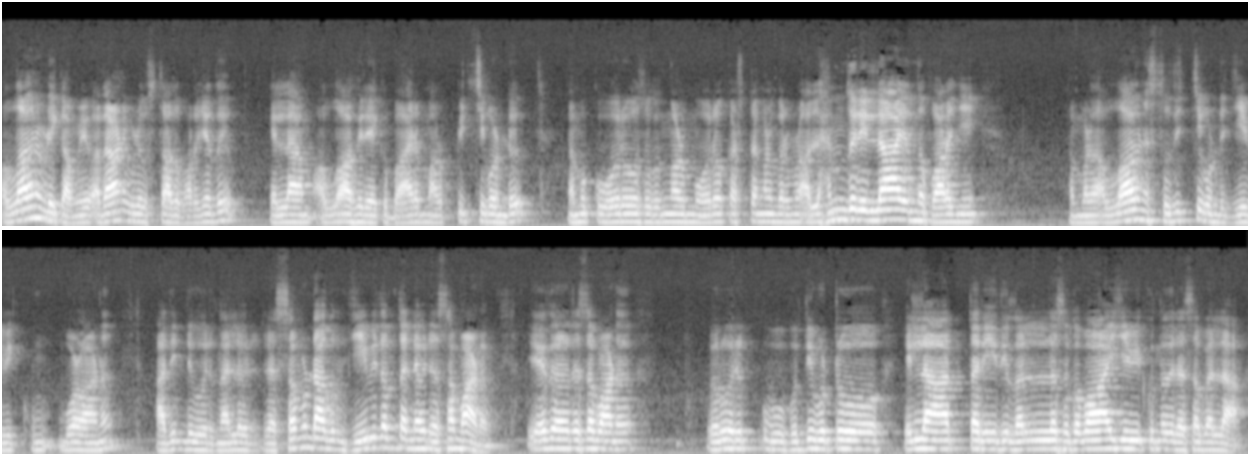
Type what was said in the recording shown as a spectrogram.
അള്ളാഹുവിനെ വിളിക്കാം. അതാണ് ഇവിടെ ഉസ്താദ് പറഞ്ഞത്. എല്ലാം അള്ളാഹുവിലേക്ക് ഭാരം അർപ്പിച്ചുകൊണ്ട് നമുക്ക് ഓരോ സുഖങ്ങളും ഓരോ കഷ്ടങ്ങളും വരുമ്പോൾ അലഹമില്ല എന്ന് പറഞ്ഞ് നമ്മൾ അള്ളാഹുവിനെ സ്തുതിച്ചുകൊണ്ട് ജീവിക്കുമ്പോഴാണ് അതിന്റെ ഒരു നല്ലൊരു രസമുണ്ടാകും. ജീവിതം തന്നെ ഒരു രസമാണ്. ഏത് രസമാണ്? വെറും ഒരു ബുദ്ധിമുട്ടോ ഇല്ലാത്ത രീതിയിൽ നല്ല സുഖമായി ജീവിക്കുന്നത് രസമല്ല.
